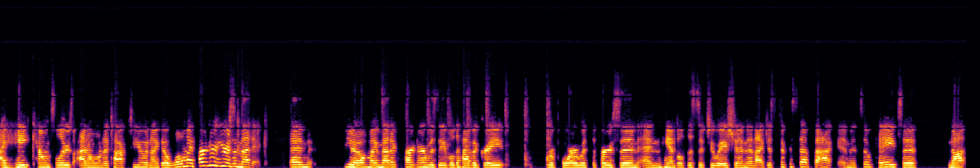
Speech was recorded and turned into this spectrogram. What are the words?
I hate counselors. I don't want to talk to you. And I go, Well, my partner here is a medic. And, you know, my medic partner was able to have a great rapport with the person and handled the situation. And I just took a step back. And it's okay to not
